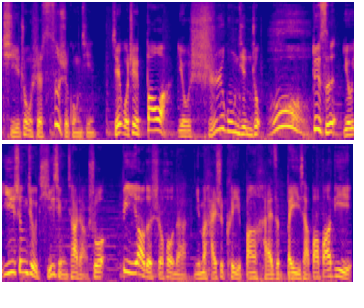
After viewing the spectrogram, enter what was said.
体重是四十公斤，结果这包啊有十公斤重。”哦，对此有医生就提醒家长说：“必要的时候呢，你们还是可以帮孩子背一下包包的，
